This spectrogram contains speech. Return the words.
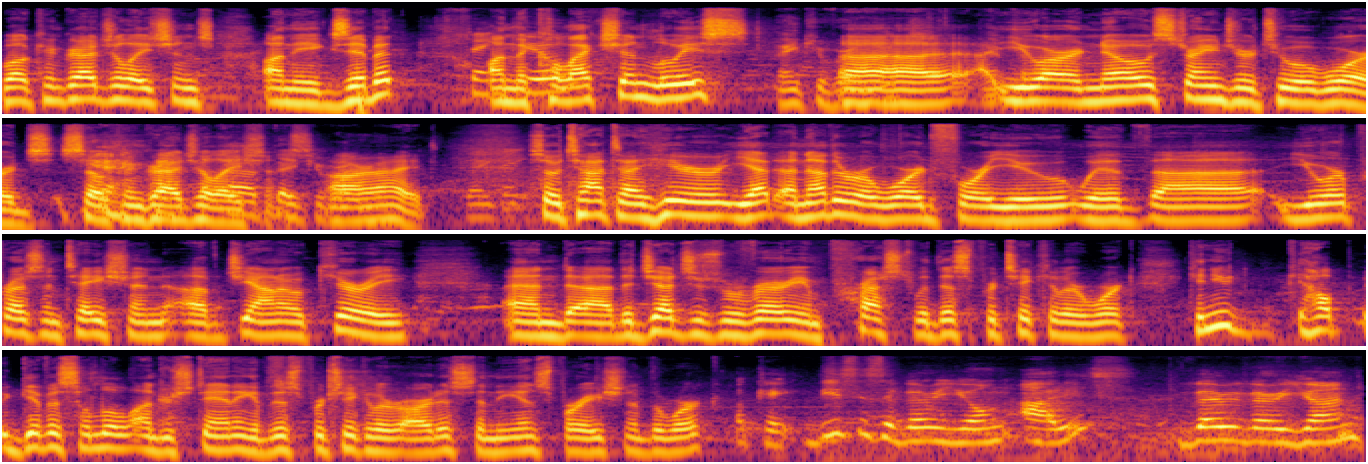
Well, congratulations on the exhibit, Thank on the you. collection, Luis. Thank you very Uh, you are no stranger to awards, so congratulations. Thank you very All much. right. So, Tata, here yet another award for you with uh, your presentation of Giano Curie. And uh, the judges were very impressed with this particular work. Can you help give us a little understanding of this particular artist and the inspiration of the work? Okay, this is a very young artist, very, very young.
